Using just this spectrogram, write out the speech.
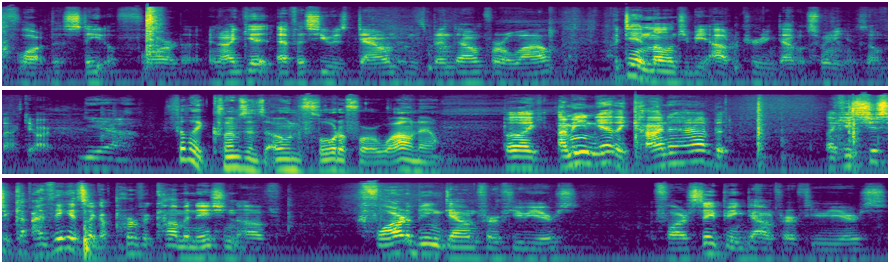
Florida, the state of Florida. And I get FSU is down and has been down for a while, but Dan Mullen should be out recruiting Dabo Swinney in his own backyard. Yeah, I feel like Clemson's owned Florida for a while now. But like, I mean, yeah, they kind of have, but like, it's just, a, co- I think it's like a perfect combination of Florida being down for a few years, Florida State being down for a few years,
